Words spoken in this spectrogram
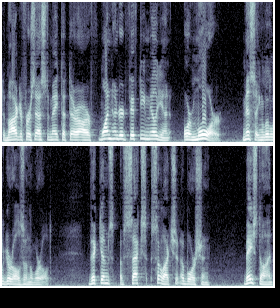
Demographers estimate that there are 150 million or more missing little girls in the world, victims of sex selection abortion based on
